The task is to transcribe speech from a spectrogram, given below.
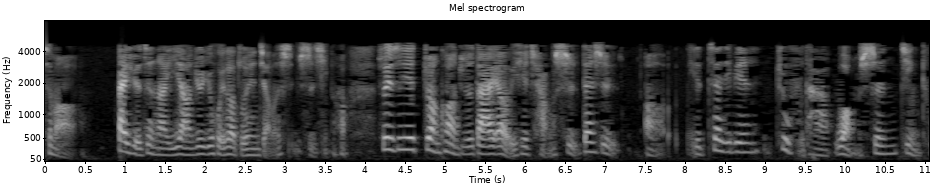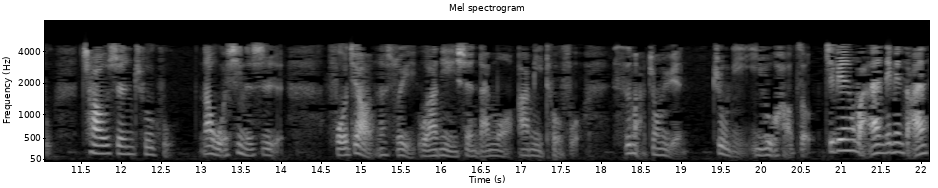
什么败血症啊一样，就又回到昨天讲的事事情哈。所以这些状况就是大家要有一些尝试，但是啊、也在这边祝福他往生净土，超生出苦。那我信的是佛教，那所以我要念一声南无阿弥陀佛。司马中原，祝你一路好走。这边晚安，那边早安，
